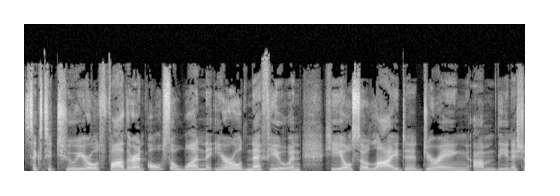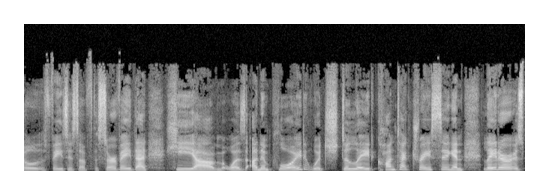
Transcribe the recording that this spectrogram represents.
62 year old father and also one year old nephew. And he also lied during um, the initial phases of the survey that he um, was unemployed, which delayed contact tracing and later is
